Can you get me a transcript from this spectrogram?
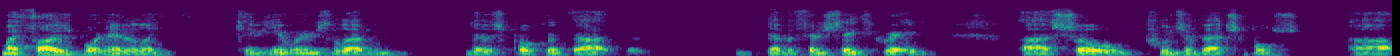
my father was born in Italy, came here when he was 11, never spoke, uh, never finished eighth grade. Uh, so fruits and vegetables uh,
